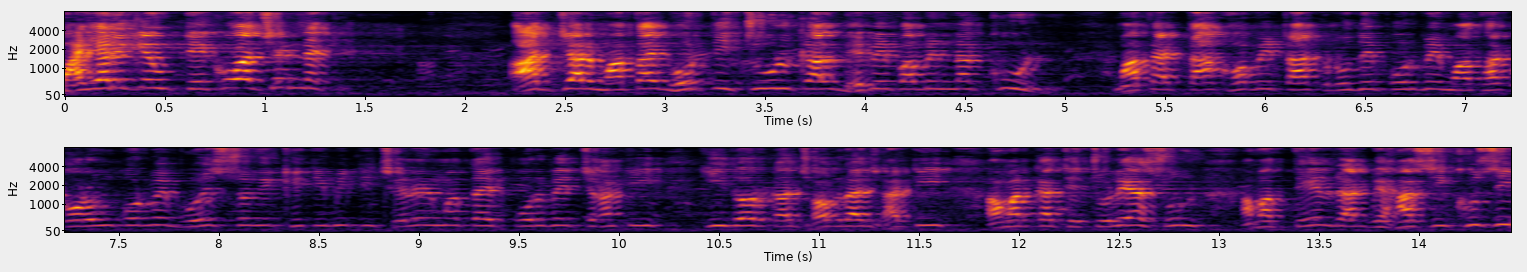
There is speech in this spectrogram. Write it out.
বাজারে কেউ টেকো আছেন নাকি? আজ যার মাথায় ভর্তি চুল, কাল ভেবে পাবেন না কুল। মাথায় টাক হবে, টাক রোদে পড়বে, মাথা গরম করবে বইয়ের সঙ্গে খিটিমিটি ছেলের মাথায় পড়বে, চাঁটি, কি দরকার, ঝগড়া, ঝাঁটি। আমার কাছে চলে আসুন, আমার তেল রাখবে, হাসি খুশি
